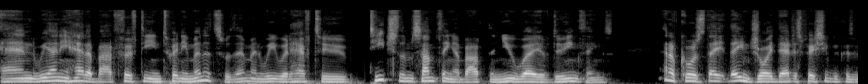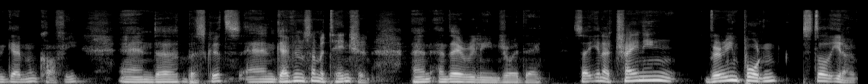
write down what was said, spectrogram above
And we only had about 15, 20 minutes with them and we would have to teach them something about the new way of doing things. And of course, they, they enjoyed that, especially because we gave them coffee and uh, biscuits and gave them some attention. And, and they really enjoyed that. So, you know, training, very important, still, you know,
